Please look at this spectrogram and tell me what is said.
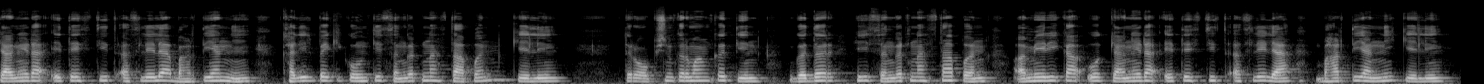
कॅनडा येथे स्थित असलेल्या भारतीयांनी खालीलपैकी कोणती संघटना स्थापन केली? तर ऑप्शन क्रमांक तीन गदर ही संघटना स्थापन अमेरिका व कॅनडा येथे स्थित असलेल्या भारतीयांनी केली.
